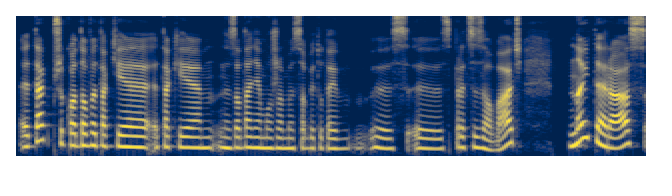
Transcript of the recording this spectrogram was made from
E, tak, przykładowe takie, takie zadania możemy sobie tutaj sprecyzować. No i teraz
